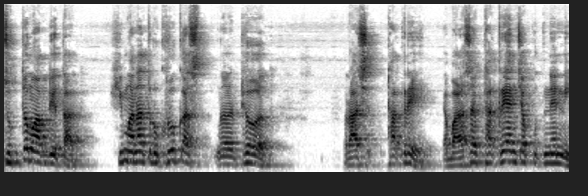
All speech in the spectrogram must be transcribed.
झुकतं माप देतात. ही मनात रुखरुख अस ठेवत राज ठाकरे या बाळासाहेब ठाकरे यांच्या पुतण्यांनी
